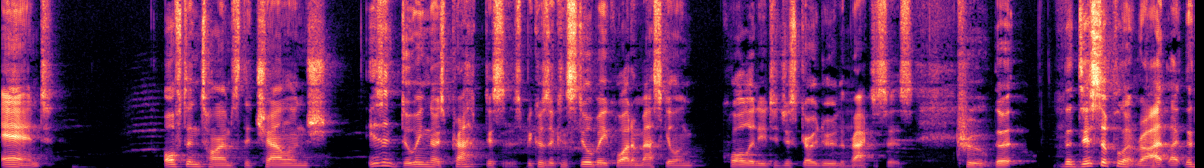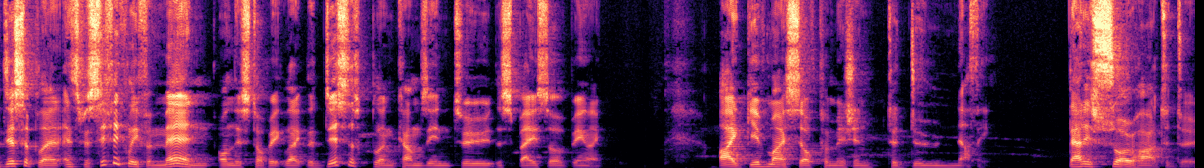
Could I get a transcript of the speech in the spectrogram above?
And oftentimes the challenge isn't doing those practices because it can still be quite a masculine quality to just go do the mm. practices. True. The the discipline, right? Like the discipline, and specifically for men on this topic, like the discipline comes into the space of being like, I give myself permission to do nothing. That is so hard to do.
